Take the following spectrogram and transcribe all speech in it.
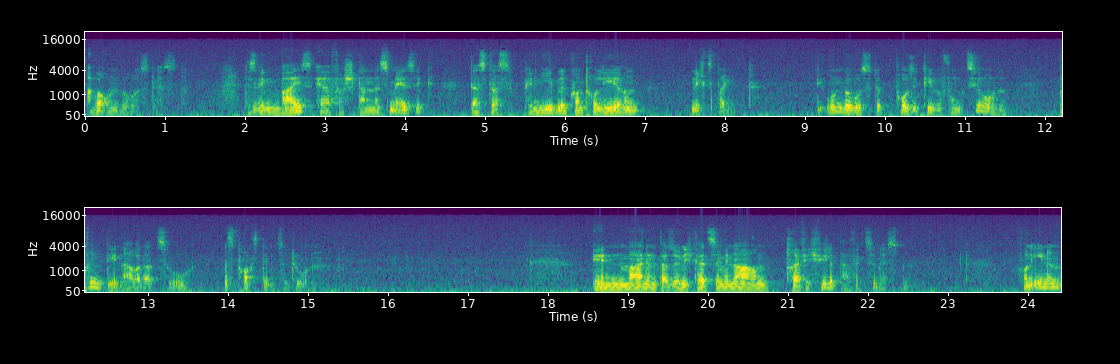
aber unbewusst ist. Deswegen weiß er verstandesmäßig, dass das penible Kontrollieren nichts bringt. Die unbewusste positive Funktion bringt ihn aber dazu, es trotzdem zu tun. In meinen Persönlichkeitsseminaren treffe ich viele Perfektionisten. Von ihnen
